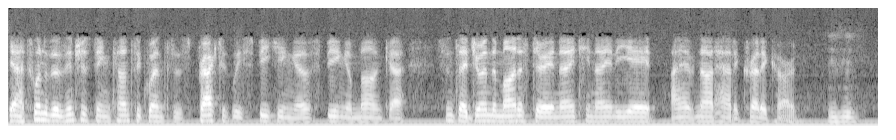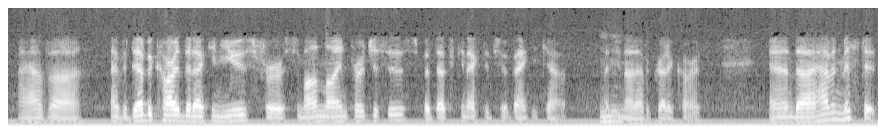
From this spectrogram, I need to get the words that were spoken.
yeah, it's one of those interesting consequences, practically speaking, of being a monk. Uh, since I joined the monastery in 1998, I have not had a credit card. Mm-hmm. I have a I have a debit card that I can use for some online purchases, but that's connected to a bank account. Mm-hmm. I do mm-hmm. not have a credit card and uh, I haven't missed it.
